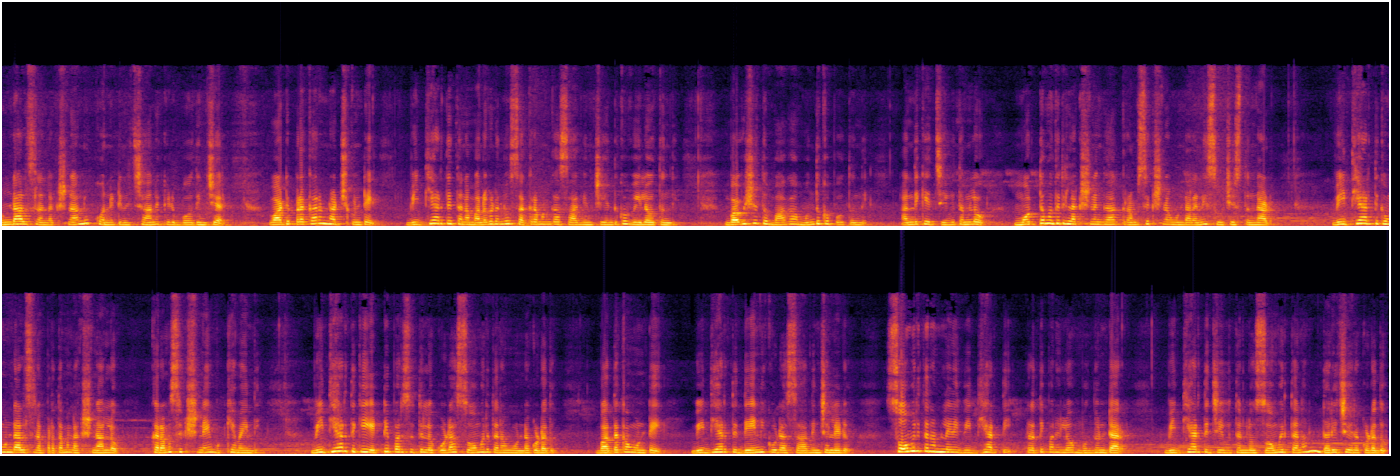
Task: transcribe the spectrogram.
ఉండాల్సిన లక్షణాలు కొన్నిటిని చాణక్యుడు బోధించారు. వాటి ప్రకారం నడుచుకుంటే విద్యార్థి తన మనుగడను సక్రమంగా సాగించేందుకు వీలవుతుంది. భవిష్యత్తు బాగా ముందుకు పోతుంది. అందుకే జీవితంలో మొట్టమొదటి లక్షణంగా క్రమశిక్షణ ఉండాలని సూచిస్తున్నాడు. విద్యార్థికి ఉండాల్సిన ప్రథమ లక్షణాల్లో క్రమశిక్షణే ముఖ్యమైంది. విద్యార్థికి ఎట్టి పరిస్థితుల్లో కూడా సోమరితనం ఉండకూడదు. బద్ధకం ఉంటే విద్యార్థి దేన్ని కూడా సాధించలేడు. సోమరితనం లేని విద్యార్థి ప్రతి పనిలో ముందుంటారు. విద్యార్థి జీవితంలో సోమరితనం దరిచేరకూడదు.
